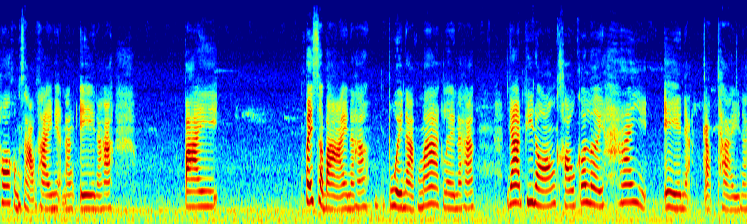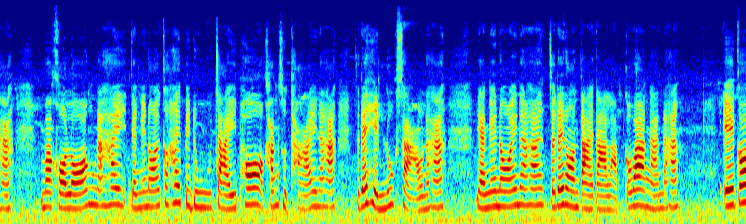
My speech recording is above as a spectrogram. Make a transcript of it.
พ่อของสาวไทยเนี่ยนางเอนะคะไปไปสบายนะคะป่วยหนักมากเลยนะคะ ญาติพี่น้องเขาก็เลยให้เอเนี่ยกลับไทยนะคะ มาขอร้องนะให้อย่างน้อยๆก็ให้ไปดูใจพ่อครั้งสุดท้ายนะคะ จะได้เห็นลูกสาวนะคะ อย่างน้อยๆนะคะ จะได้นอนตายตาหลับก็ว่างั้นนะคะ เอก็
